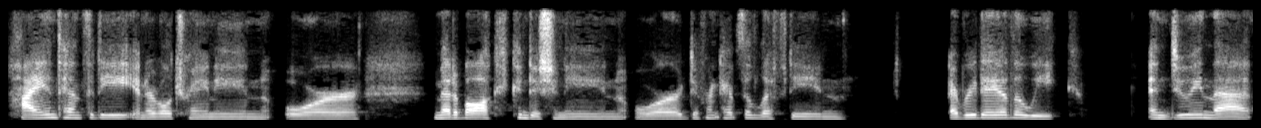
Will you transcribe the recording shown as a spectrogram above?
high intensity interval training, or metabolic conditioning, or different types of lifting every day of the week and doing that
